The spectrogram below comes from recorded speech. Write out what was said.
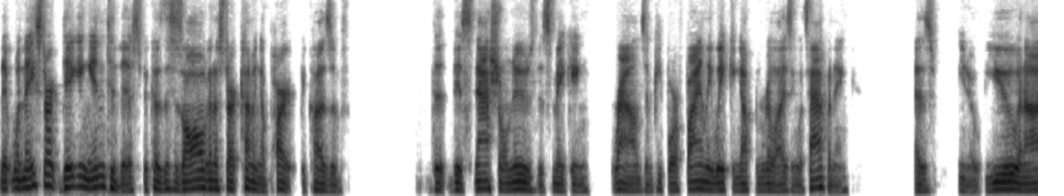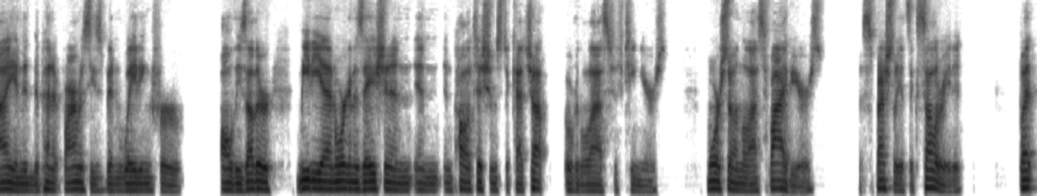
That when they start digging into this, because this is all going to start coming apart because of the, this national news that's making rounds, and people are finally waking up and realizing what's happening, as you know you and i and independent pharmacies been waiting for all these other media and organization and, and, politicians to catch up over the last 15 years more so in the last five years, especially it's accelerated. But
